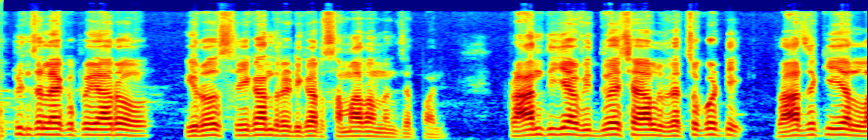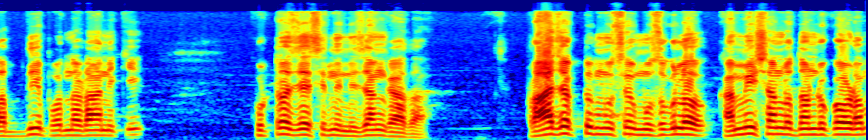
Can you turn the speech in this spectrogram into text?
ఒప్పించలేకపోయారో ఈరోజు శ్రీకాంత్ రెడ్డి గారు సమాధానం చెప్పాలి. ప్రాంతీయ విద్వేషాలు రెచ్చగొట్టి రాజకీయ లబ్ధి పొందడానికి కుట్ర చేసింది నిజం కాదా? ప్రాజెక్టు ముసు ముసుగులో కమిషన్లు దండుకోవడం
